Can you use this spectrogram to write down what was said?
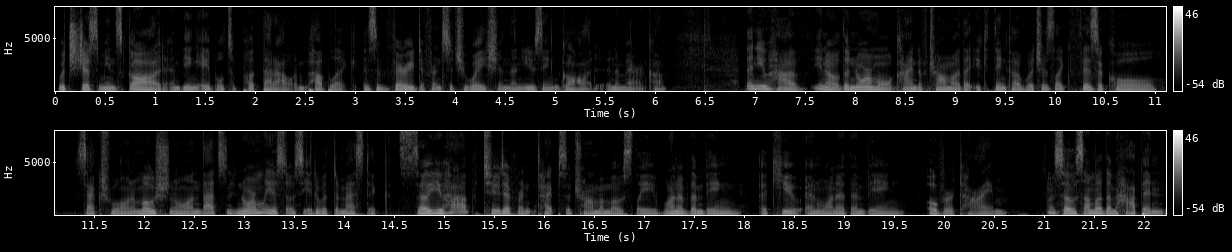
which just means God, and being able to put that out in public is a very different situation than using God in America. Then you have, you know, the normal kind of trauma that you could think of, which is like physical, sexual, and emotional, and that's normally associated with domestic. So you have two different types of trauma mostly, one of them being acute and one of them being over time. So some of them happen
